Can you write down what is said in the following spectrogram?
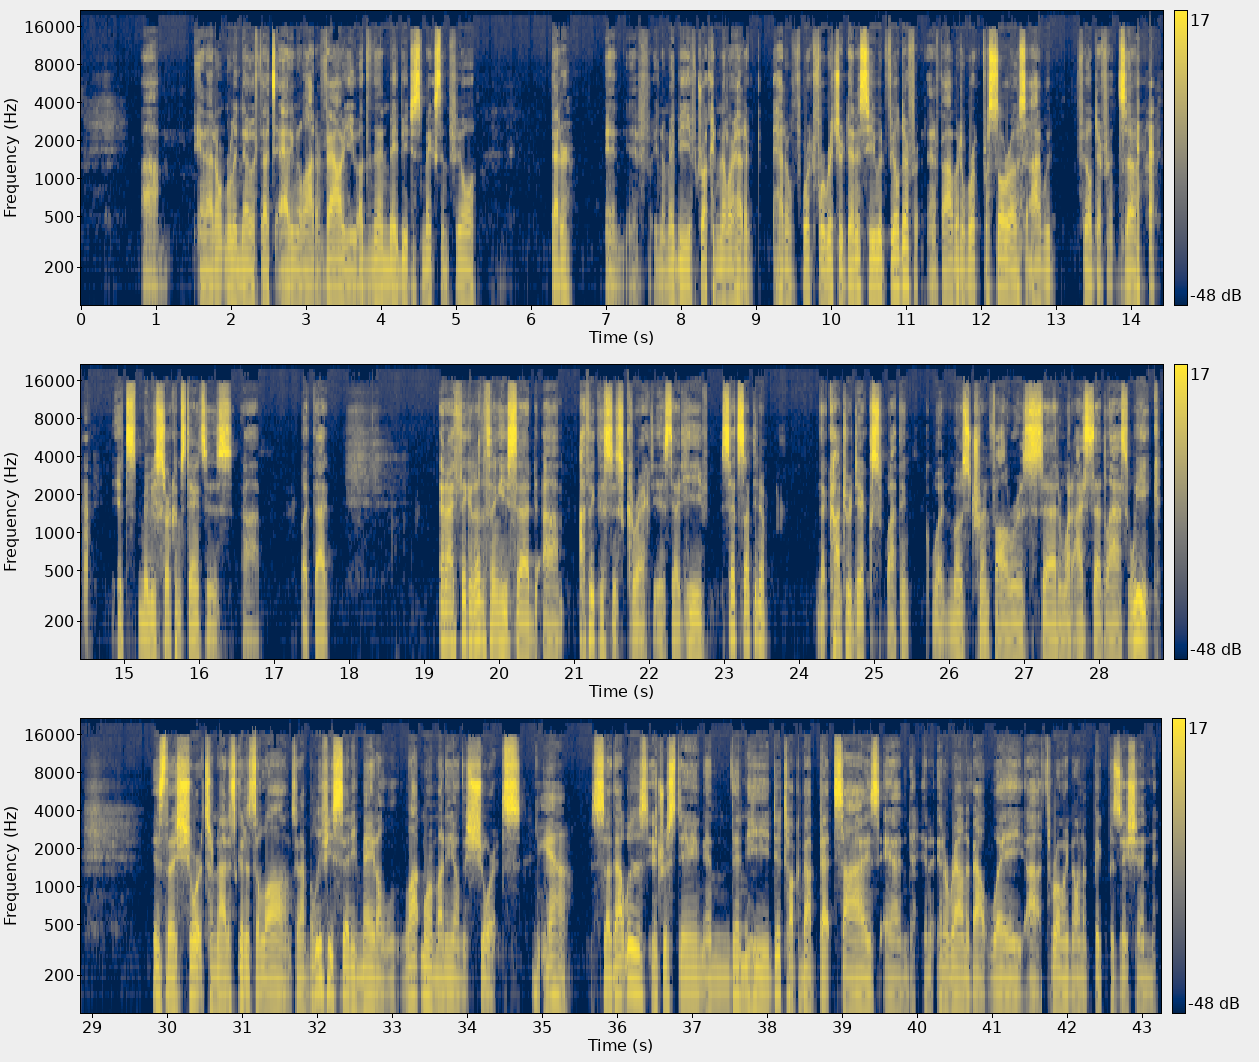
Um, and I don't really know if that's adding a lot of value other than maybe it just makes them feel better. And if, you know, maybe if Druckenmiller had a, had a worked for Richard Dennis, he would feel different. And if I would have worked for Soros, mm-hmm. I would feel different. So it's maybe circumstances, uh, but that. And I think another thing he said, um, I think this is correct, is that he said something that contradicts, I think, what most trend followers said and what I said last week is the shorts are not as good as the longs. And I believe he said he made a lot more money on the shorts. Yeah. So that was interesting. And then he did talk about bet size and in, in a roundabout way, uh, throwing on a big position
